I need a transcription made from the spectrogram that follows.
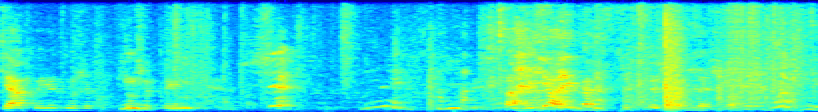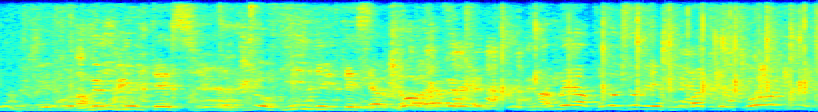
дякую дуже, дуже приємно. Так, я якраз це що, це що. Обмінюйтесь, обмінюйтесь автографи, а ми аплодуємо Павлюкові.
